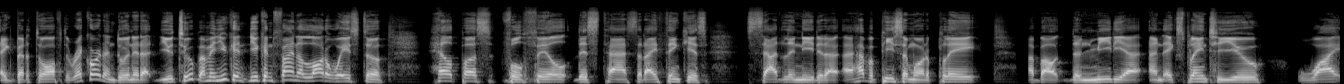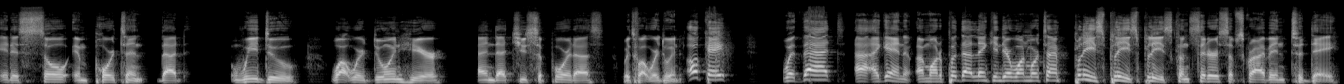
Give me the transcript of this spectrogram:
Egberto off the record and doing it at YouTube. I mean, you can you can find a lot of ways to help us fulfill this task that I think is sadly needed. I, I have a piece I'm going to play about the media and explain to you why it is so important that we do what we're doing here and that you support us with what we're doing. Okay, with that, uh, again, I'm going to put that link in there one more time. Please, please, please consider subscribing today.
